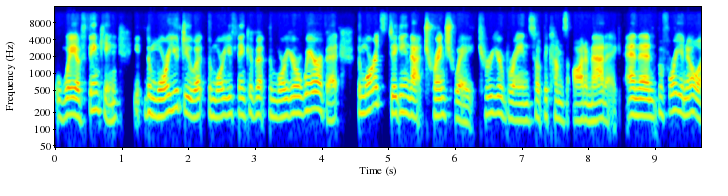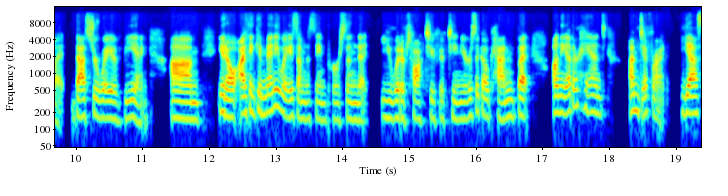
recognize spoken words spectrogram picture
way of thinking, the more you do it, the more you think of it, the more you're aware of it, the more it's digging that trench way through your brain so it becomes automatic. And then before you know it, that's your way of being. Um, you know, I think in many ways, I'm the same person that you would have talked to 15 years ago, Ken. But on the other hand, I'm different yes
